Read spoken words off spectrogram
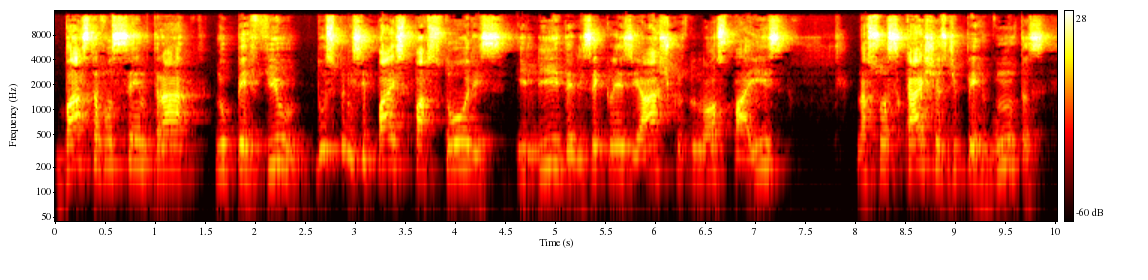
basta você entrar no perfil dos principais pastores e líderes eclesiásticos do nosso país, nas suas caixas de perguntas,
